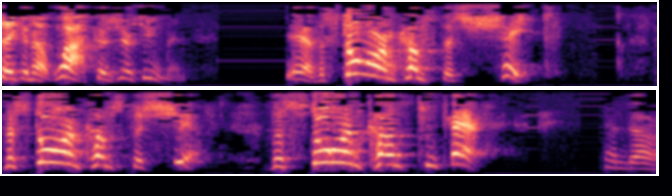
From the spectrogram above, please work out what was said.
shaken up. Why? Because you're human. Yeah, the storm comes to shake. The storm comes to shift. The storm comes to test. And uh,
